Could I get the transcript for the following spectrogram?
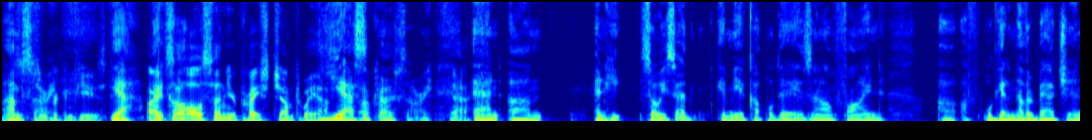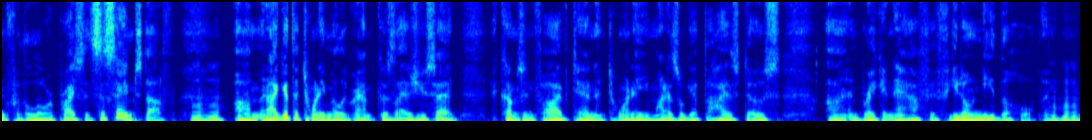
I'm sorry. Super confused. Yeah. All right. so all of a sudden your price jumped way up. Yes. Okay. I'm sorry. Yeah. And um, and he so he said, give me a couple days and I'll find uh, we'll get another batch in for the lower price. It's the same stuff. Mm-hmm. Um, and I get the 20 milligram because, as you said, it comes in 5, 10, and 20. You might as well get the highest dose uh, and break it in half if you don't need the whole thing. Mm-hmm.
